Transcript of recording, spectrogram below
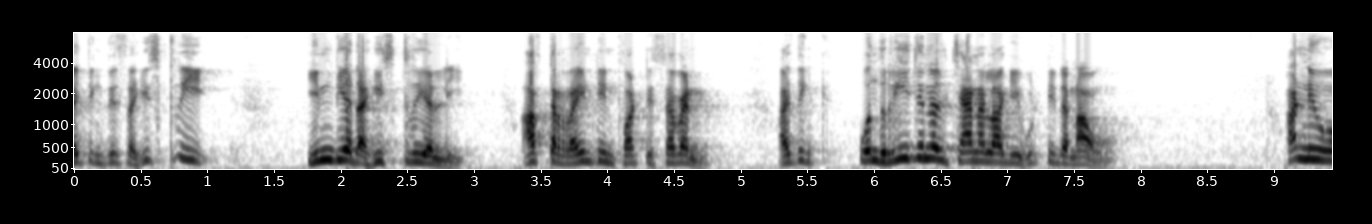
I think this the history ಇಂಡಿಯಾದ ಹಿಸ್ಟ್ರಿಯಲ್ಲಿ after nineteen forty seven I think ಒಂದು ರೀಜನಲ್ ಚಾನಲ್ ಆಗಿ ಹುಟ್ಟಿದ ನಾವು. ಆ್ಯಂಡ್ ನೀವು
